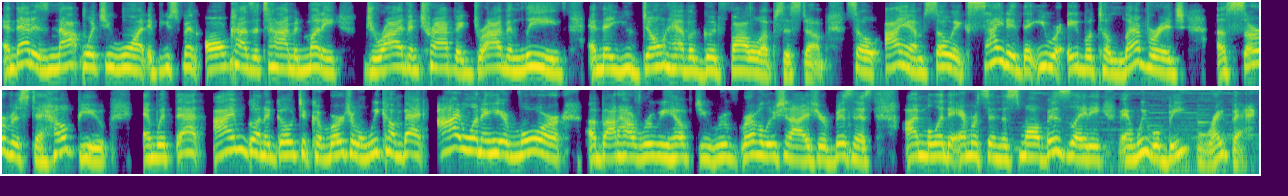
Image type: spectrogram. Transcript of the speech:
and that is not what you want if you spend all kinds of time and money driving traffic, driving leads, and then you don't have a good follow up system. So I am so excited that you were were able to leverage a service to help you. And with that, I'm going to go to commercial. When we come back, I want to hear more about how Ruby helped you re- revolutionize your business. I'm Melinda Emerson, the small biz lady, and we will be right back.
